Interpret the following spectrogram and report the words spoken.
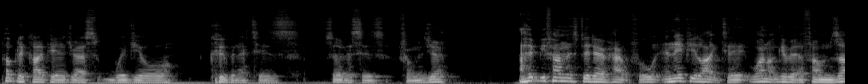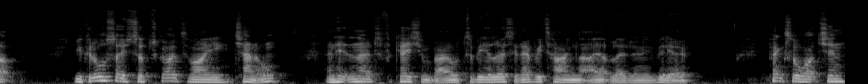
public IP address with your Kubernetes services from Azure. I hope you found this video helpful and if you liked it, why not give it a thumbs up? You could also subscribe to my channel and hit the notification bell to be alerted every time that I upload a new video. Thanks for watching.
